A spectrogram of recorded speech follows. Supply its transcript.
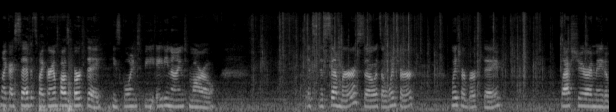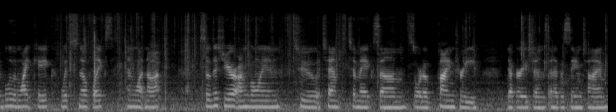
like I said, it's my grandpa's birthday. He's going to be 89 tomorrow. It's December, so it's a winter, winter birthday. Last year I made a blue and white cake with snowflakes and whatnot. So this year I'm going to attempt to make some sort of pine tree decorations and at the same time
